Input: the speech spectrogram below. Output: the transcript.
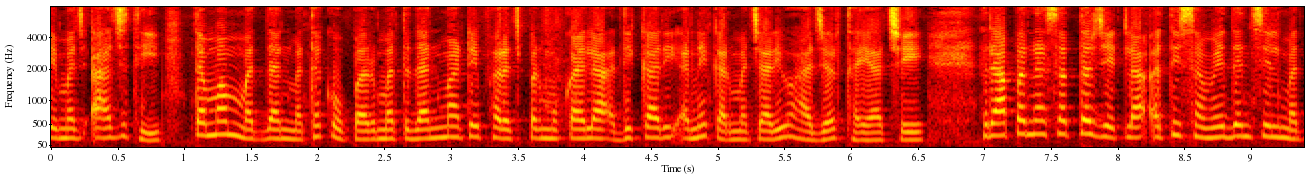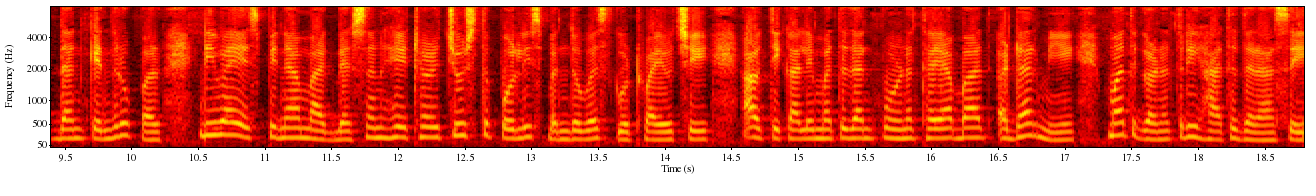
તેમજ આજથી તમામ મતદાન મથકો પર મતદાન માટે ફરજ પર મુકાયેલા અધિકારી અને કર્મચારીઓ હાજર થયા છે. રાપરના સત્તર જેટલા અતિ સંવેદનશીલ મતદાન કેન્દ્રો પર ડીવાયએસપીના માર્ગદર્શન હેઠળ ચુસ્ત પોલીસ બંદોબસ્ત ગોઠવાયો છે. આવતીકાલે મતદાન પૂર્ણ થયા બાદ અઢારમીએ મતગણતરી હાથ ધરાશે.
